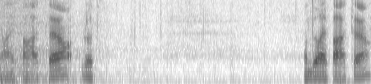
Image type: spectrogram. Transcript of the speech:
Un réparateur. L'autre. On deux réparateurs.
